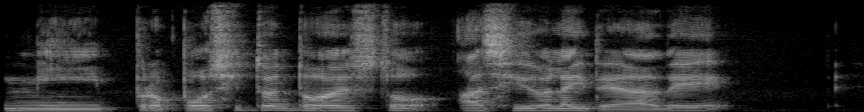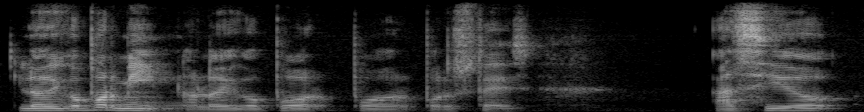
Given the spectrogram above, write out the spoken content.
Mi propósito en todo esto ha sido la idea de, lo digo por mí, no lo digo por, por, por ustedes, ha sido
